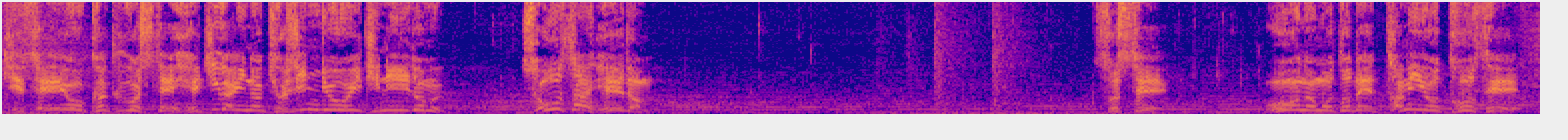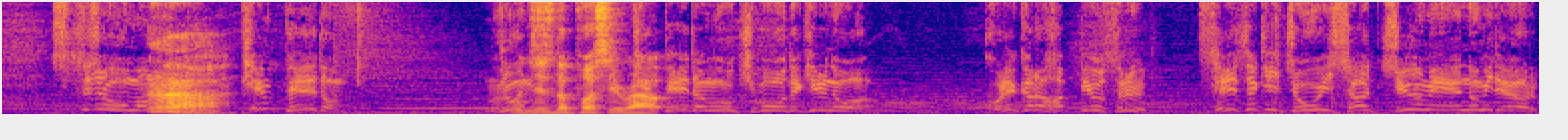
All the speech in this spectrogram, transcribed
犠牲を覚悟して壁外の巨人領域に挑む調査兵団。そして王の下で民を統制秩序を守る憲兵団。Which is the pussy route. 憲兵団を希望できるのはこれから発表する成績上位者10名のみである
